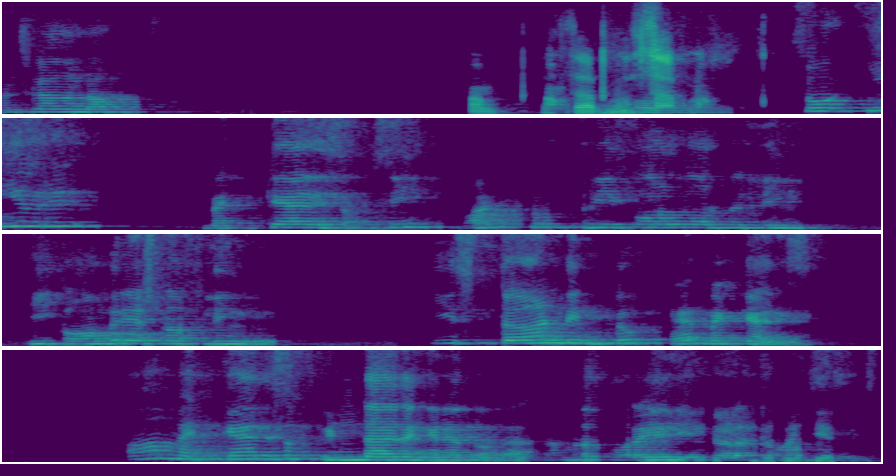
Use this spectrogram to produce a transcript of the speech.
മനസ്സിലാവുന്നുണ്ടോ. സോ ഈ ഒരു mechanism C one two three four എന്ന് പറഞ്ഞ ലിങ്ക് ഈ combination of link is turned into a mechanism ആ മെക്കാനിസം ഉണ്ടായത് എങ്ങനെയാന്ന് പറഞ്ഞാൽ നമ്മൾ കുറെ ലിങ്കുകളെ ജോയിൻ ചെയ്ത് വെച്ചു.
